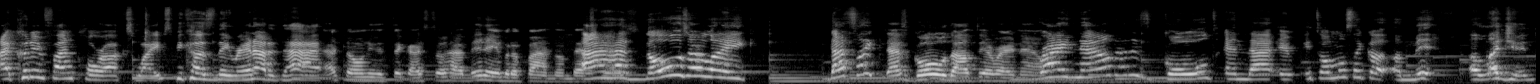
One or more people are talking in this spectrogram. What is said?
I couldn't find Clorox wipes because they ran out of that. I don't even think I still have been able to find them back. I had, those are like, that's like, that's gold out there right now. Right now, that is gold, and that it, it's almost like a, a myth, a legend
